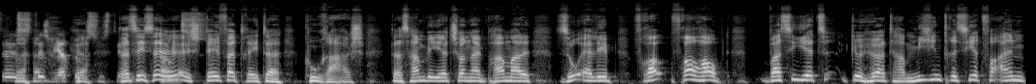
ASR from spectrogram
das, das Wertungssystem. das ist äh, Stellvertreter-Courage. Das haben wir jetzt schon ein paar Mal so erlebt. Frau, Frau Haupt, was Sie jetzt gehört haben, mich interessiert vor allem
